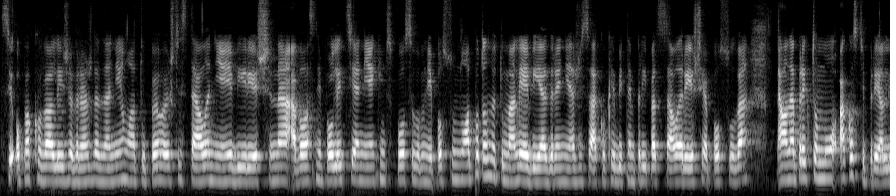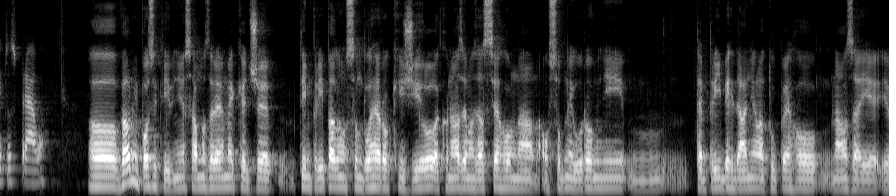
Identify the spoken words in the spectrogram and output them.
si opakovali, že vražda Daniela Tupého ešte stále nie je vyriešená a vlastne policia nejakým spôsobom neposunula. Potom sme tu mali aj vyjadrenia, že sa ako keby ten prípad stále riešia posúva. Ale napriek tomu, ako ste prijali tú správu? Veľmi pozitívne, samozrejme, keďže tým prípadom som dlhé roky žil, ako naozaj ma zasiahol na osobnej úrovni. Ten príbeh Daniela Tupého naozaj je, je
